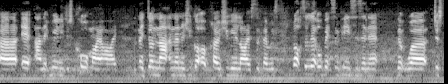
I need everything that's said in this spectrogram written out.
uh, it and it really just caught my eye that they'd done that. And then as you got up close, you realised that there was lots of little bits and pieces in it that were just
